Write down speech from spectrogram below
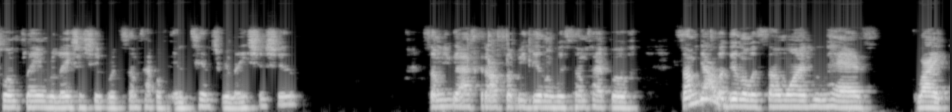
twin flame relationship or some type of intense relationship. Some of you guys could also be dealing with some type of some y'all are dealing with someone who has like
